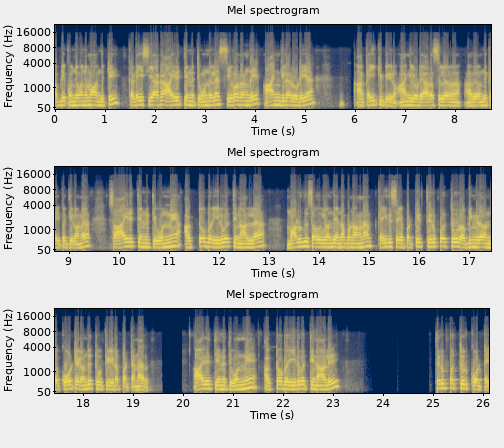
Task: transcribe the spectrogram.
அப்படி கொஞ்சம் கொஞ்சமா வந்துட்டு கடைசியாக ஆயிரத்தி எண்ணூத்தி ஒண்ணுல சிவகங்கை ஆங்கிலருடைய கைக்கு போயிடும். ஆங்கிலோடைய அரசுல அதை வந்து கைப்பற்றிடுவாங்க. ஸோ ஆயிரத்தி எண்ணூத்தி ஒன்று அக்டோபர் இருபத்தி நாலுல மருது சகோதரர்கள் வந்து என்ன பண்ணாங்கன்னா கைது செய்யப்பட்டு திருப்பத்தூர் அப்படிங்கிற அந்த கோட்டையில வந்து தூக்கிலிடப்பட்டனர். ஆயிரத்தி எண்ணூத்தி ஒன்று அக்டோபர் இருபத்தி நாலு திருப்பத்தூர் கோட்டை.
